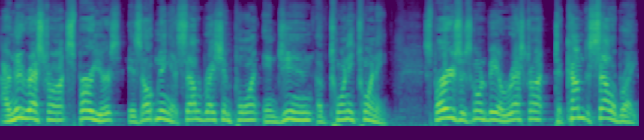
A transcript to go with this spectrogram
Our new restaurant, Spurrier's, is opening at Celebration Point in June of 2020. Spurrier's is going to be a restaurant to come to celebrate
